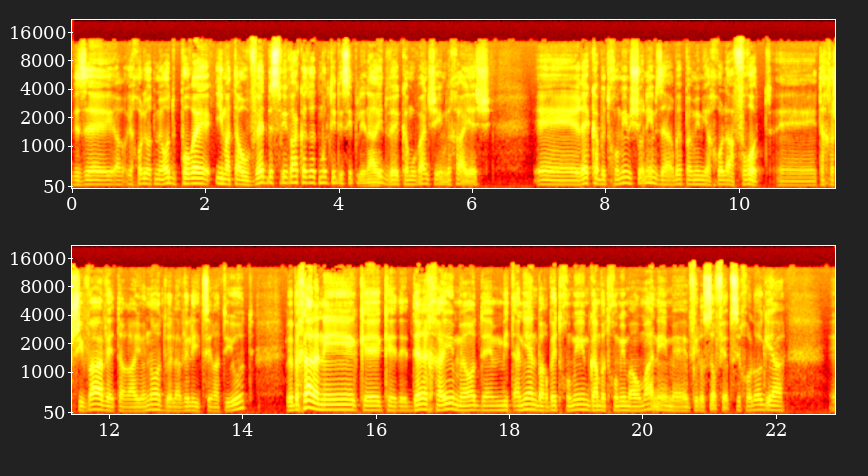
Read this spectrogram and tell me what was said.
וזה יכול להיות מאוד פורה אם אתה עובד בסביבה כזאת מולטי דיסציפלינרית, וכמובן שאם לך יש אה, רקע בתחומים שונים, זה הרבה פעמים יכול להפרות אה, את החשיבה ואת הרעיונות ולהביא ליצירתיות. ובכלל, אני כדרך חיים מאוד אה, מתעניין בהרבה תחומים, גם בתחומים ההומניים, פילוסופיה, פסיכולוגיה. אה,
